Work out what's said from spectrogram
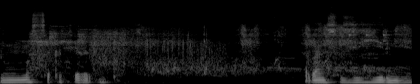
İnanılmaz sakat yere denk. Ya ben sizi yerim ya.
